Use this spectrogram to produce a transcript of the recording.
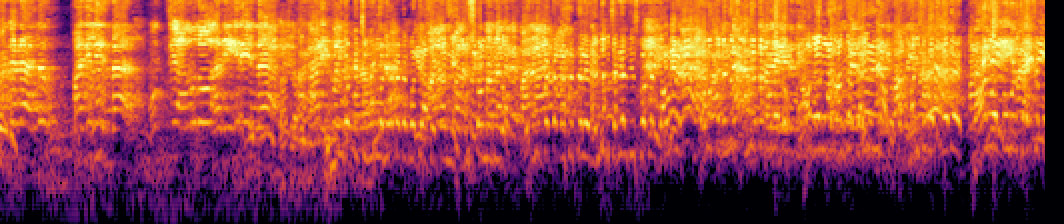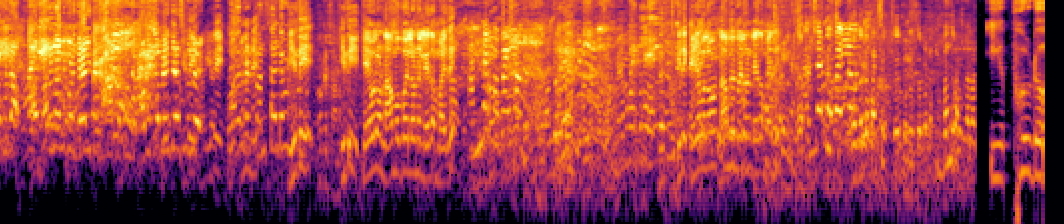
పగడాలు పగిలిందా ముక్తి అవును అది ఇరిందా గుండు కొట్టించి ఊర్లో నిలబెట్టకపోతే ఆ సైతాన్ని ఇష్టం లేదు. వదిలిపెట్టే ప్రసక్తే లేదు. ఎందుకు చర్యలు తీసుకోవట్లేదు? గవర్నమెంట్ ప్రభుత్వం ఎందుకు స్పందించడం లేదు? అదే మాట అంతా ధైర్యంగా. మనిషి బతికేదే. మానవత్వం కూడా సాధించకుండా ఆ మరణాన్ని కూడా గేలి చేస్తున్నారు. ప్రభుత్వం ఏం చేస్తుంది? ఇది. ఇది కేవలం నా మొబైల్లోనే లేదా ఇది ఇది కేవలం నా మొబైల్లో లేదా ఎప్పుడో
